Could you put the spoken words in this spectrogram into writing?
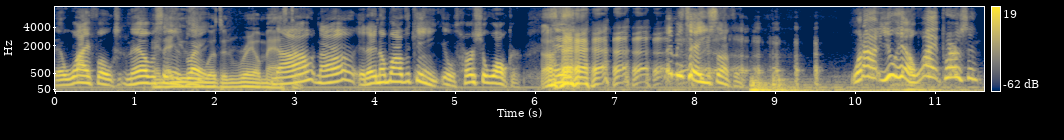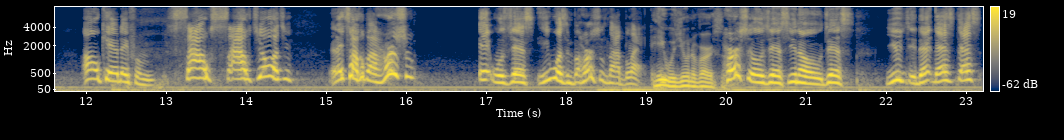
that white folks never And seen as black. was the real master. No, no, it ain't no Martin Luther King. It was Herschel Walker. Let me tell you something. When I you hear a white person, I don't care if they from South South Georgia, and they talk about Herschel, it was just he wasn't. But Herschel's not black. he was universal. Herschel is just you know just you that that's that's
